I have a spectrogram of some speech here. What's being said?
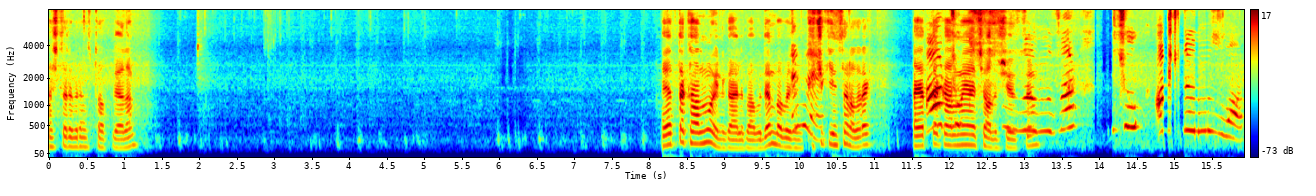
Taşları biraz toplayalım. Hayatta kalma oyunu galiba bu değil mi babacığım? Evet. Küçük insan olarak hayatta Aa, kalmaya çok çalışıyorsun. susuzluğumuz var. Çok açlığımız var.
